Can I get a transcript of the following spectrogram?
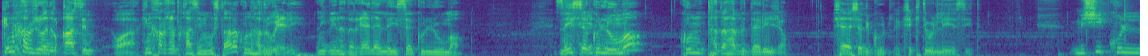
كي نخرجوا هذا القاسم كي نخرجوا هذا القاسم المشترك ونهضروا غير عليه. نبي نهضر غير على ليس كل ما. ليس كل ما كنت تهضرها بالدارجة. شا تقول لك كي تولي يا سيدي. ماشي كل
